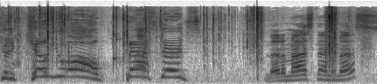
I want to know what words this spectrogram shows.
Gonna kill you all, bastards! Not a mess, not a mess.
